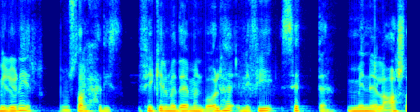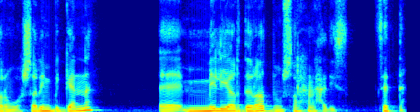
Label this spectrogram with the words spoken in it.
مليونير بمصطلح الحديث. في كلمة دايما بقولها إن في ستة من العشرة المبشرين بالجنة آه، مليارديرات بمصطلح الحديث. ستة.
